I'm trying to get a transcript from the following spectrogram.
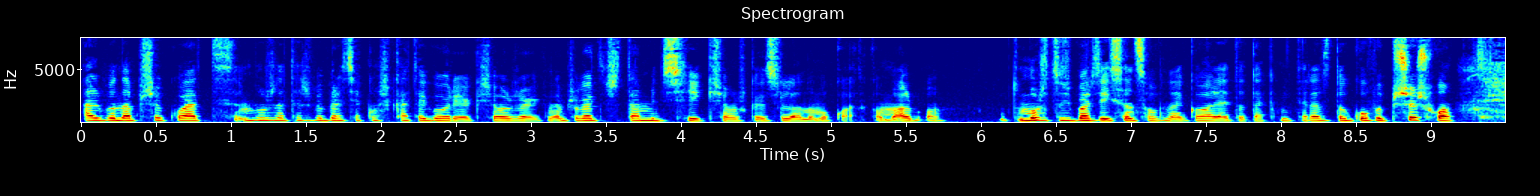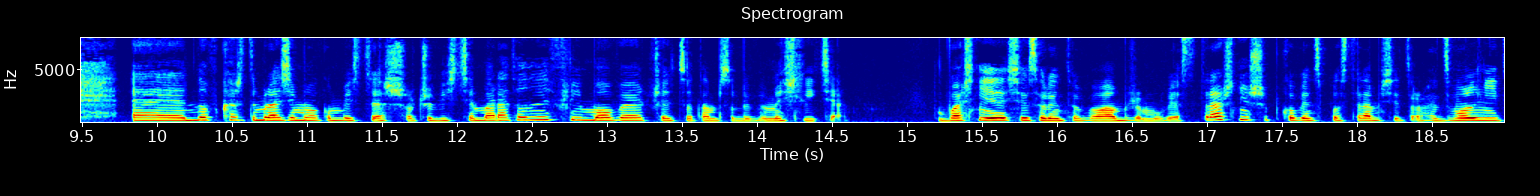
Albo na przykład można też wybrać jakąś kategorię książek. Na przykład czytamy dzisiaj książkę z zieloną okładką, albo może coś bardziej sensownego, ale to tak mi teraz do głowy przyszło. E, no w każdym razie mogą być też oczywiście maratony filmowe, czy co tam sobie wymyślicie. Właśnie się zorientowałam, że mówię strasznie szybko, więc postaram się trochę zwolnić.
